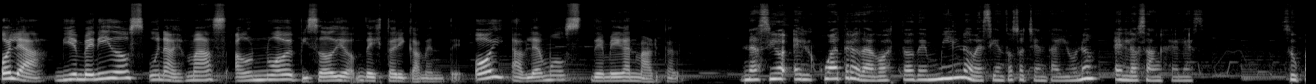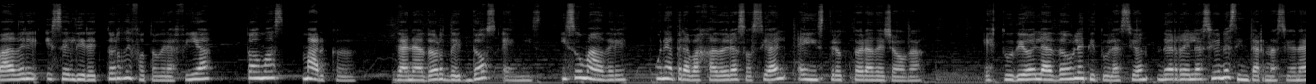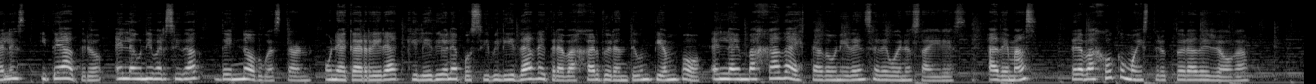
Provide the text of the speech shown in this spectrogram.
Hola, bienvenidos una vez más a un nuevo episodio de Históricamente. Hoy hablamos de Meghan Markle. Nació el 4 de agosto de 1981 en Los Ángeles. Su padre es el director de fotografía Thomas Markle, ganador de dos Emmys, y su madre, una trabajadora social e instructora de yoga. Estudió la doble titulación de Relaciones Internacionales y Teatro en la Universidad de Northwestern, una carrera que le dio la posibilidad de trabajar durante un tiempo en la Embajada estadounidense de Buenos Aires. Además, trabajó como instructora de yoga.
